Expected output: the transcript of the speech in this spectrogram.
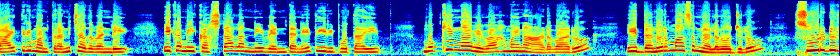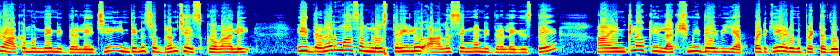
గాయత్రి మంత్రాన్ని చదవండి. ఇక మీ కష్టాలన్నీ వెంటనే తీరిపోతాయి. ముఖ్యంగా వివాహమైన ఆడవారు ఈ ధనుర్మాసం నెల రోజులు సూర్యుడు రాకముందే నిద్రలేచి ఇంటిని శుభ్రం చేసుకోవాలి. ఈ ధనుర్మాసంలో స్త్రీలు ఆలస్యంగా నిద్రలేగిస్తే ఆ ఇంట్లోకి లక్ష్మీదేవి ఎప్పటికీ అడుగుపెట్టదు.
